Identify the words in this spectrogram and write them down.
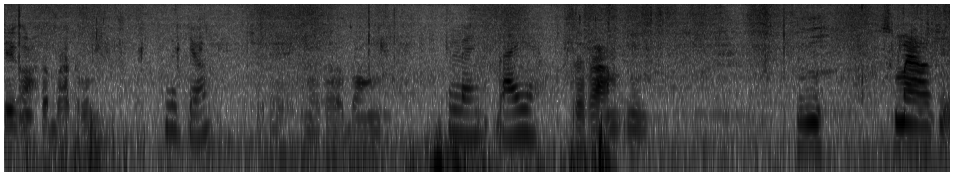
ជើងអស់សបាត់អូនេះចុះមកទៅបងកលែងដៃតារ៉ាំនេះស្មាវជិ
